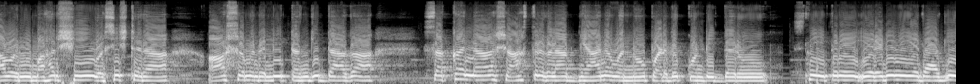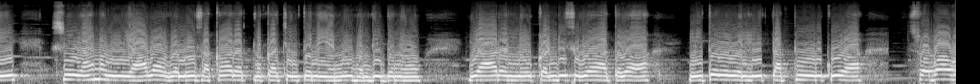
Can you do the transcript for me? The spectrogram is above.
ಅವರು ಮಹರ್ಷಿ ವಸಿಷ್ಠರ ಆಶ್ರಮದಲ್ಲಿ ತಂಗಿದ್ದಾಗ ಸಕಲ ಶಾಸ್ತ್ರಗಳ ಜ್ಞಾನವನ್ನು ಪಡೆದುಕೊಂಡಿದ್ದರು. ಸ್ನೇಹಿತರೆ, ಎರಡನೆಯದಾಗಿ ಶ್ರೀರಾಮನು ಯಾವಾಗಲೂ ಸಕಾರಾತ್ಮಕ ಚಿಂತನೆಯನ್ನು ಹೊಂದಿದ್ದನು. ಯಾರನ್ನು ಖಂಡಿಸುವ ಅಥವಾ ಇತರರಲ್ಲಿ ತಪ್ಪು ಹುಡುಕುವ ಸ್ವಭಾವ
